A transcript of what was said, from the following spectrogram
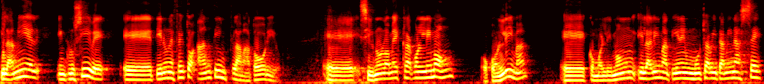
Y la miel inclusive eh, tiene un efecto antiinflamatorio. Eh, si uno lo mezcla con limón o con lima, como el limón y la lima tienen mucha vitamina C,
